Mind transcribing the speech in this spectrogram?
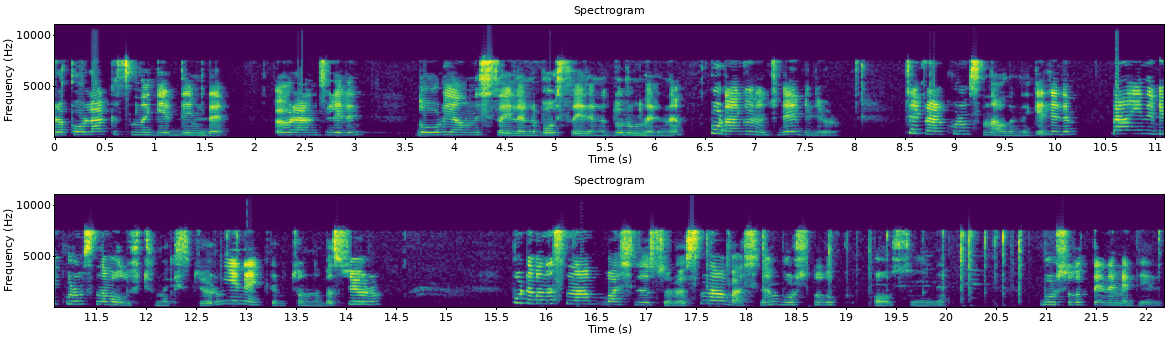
raporlar kısmına girdiğimde öğrencilerin doğru yanlış sayılarını, boş sayılarını, durumlarını buradan görüntüleyebiliyorum. Tekrar kurum sınavlarına gelelim. Ben yeni bir kurum sınavı oluşturmak istiyorum. Yeni ekle butonuna basıyorum. Burada bana sınav başlığı soruyor. Sınav başlığım bursluluk olsun yine. Bursluluk deneme diyelim.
